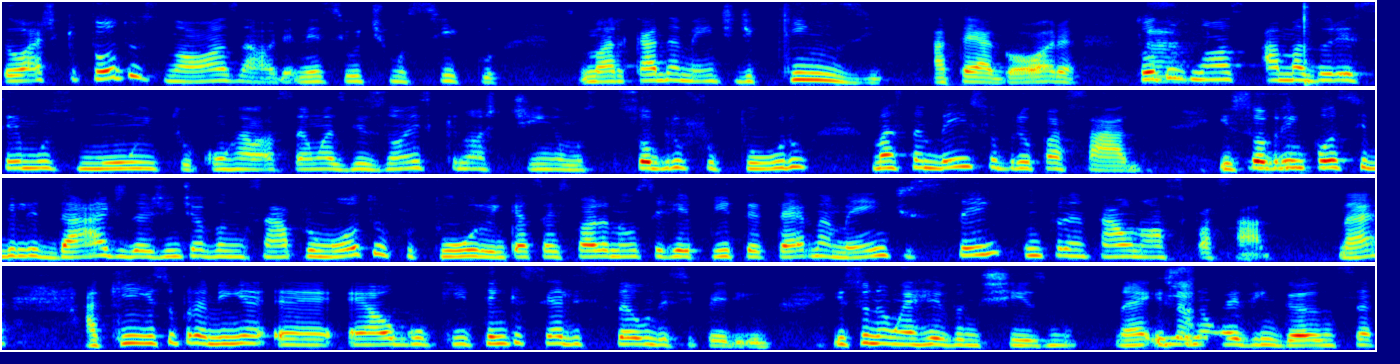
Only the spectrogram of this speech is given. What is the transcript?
eu acho que todos nós, Áurea, nesse último ciclo, marcadamente de 15 até agora, todos ah. nós amadurecemos muito com relação às visões que nós tínhamos sobre o futuro, mas também sobre o passado. E sobre a uhum. impossibilidade da gente avançar para um outro futuro em que essa história não se repita eternamente sem enfrentar o nosso passado. Né? Aqui, isso para mim é, é, algo que tem que ser a lição desse período. Isso não é revanchismo, né? isso não, não é vingança,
